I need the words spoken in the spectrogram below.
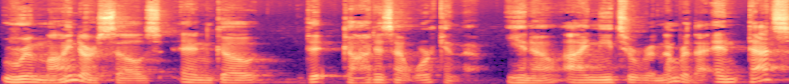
remind ourselves and go that god is at work in them you know, I need to remember that. And that's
